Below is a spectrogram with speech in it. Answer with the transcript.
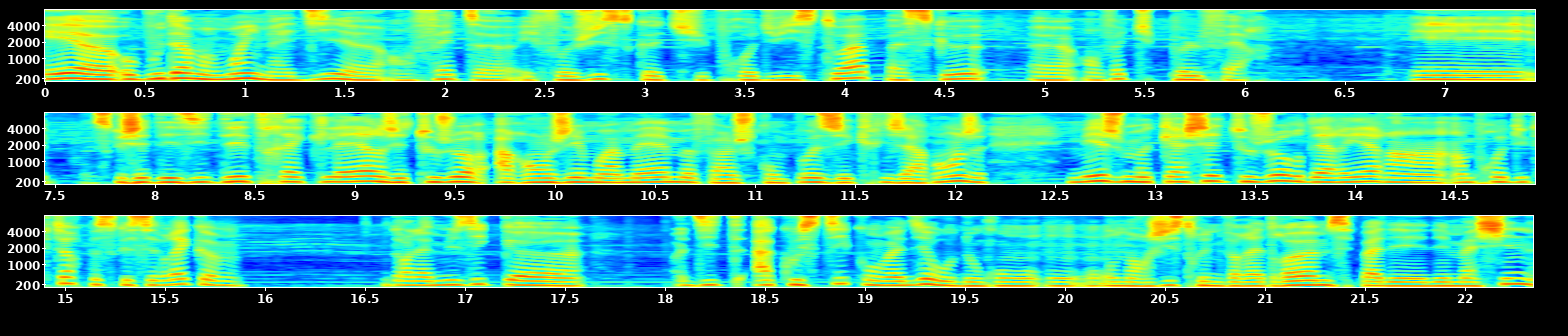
et euh, au bout d'un moment il m'a dit euh, en fait euh, il faut juste que tu produises toi parce que en fait tu peux le faire et parce que j'ai des idées très claires, j'ai toujours arrangé moi-même, enfin je compose, j'écris, j'arrange, mais je me cachais toujours derrière un, producteur parce que c'est vrai que dans la musique dite acoustique, on va dire, où donc on, on- on enregistre une vraie drum, c'est pas des, des machines.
